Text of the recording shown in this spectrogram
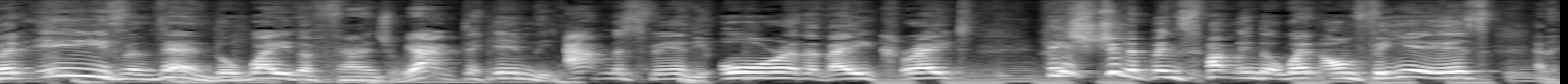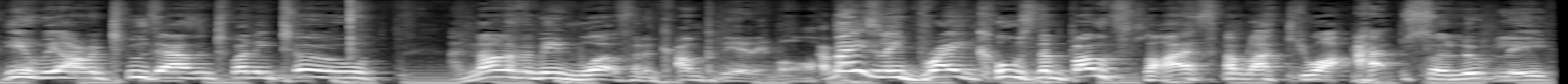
But even then, the way the fans react to him, the atmosphere, the aura that they create, this should have been something that went on for years. And here we are in 2022. And none of them even work for the company anymore. Amazingly, Bray calls them both liars. I'm like, you are absolutely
